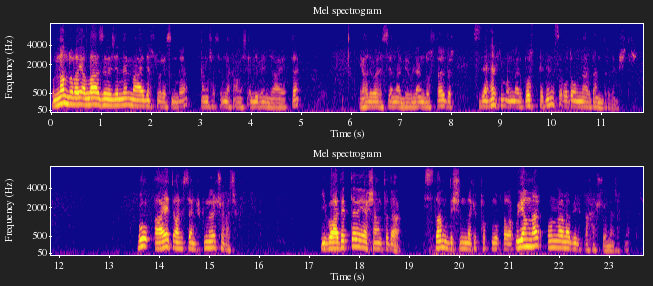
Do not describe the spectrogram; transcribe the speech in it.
Bundan dolayı Allah Azze ve Celle Maide suresinde yanlış hatırlamda kalmış 51. ayette Yahudi ve Hristiyanlar birbirlerinin dostlarıdır. Sizden her kim onları dost edinirse o da onlardandır demiştir. Bu ayet hadislerin hükümleri çok açık. İbadette ve yaşantıda İslam dışındaki topluluklara uyanlar onlarla birlikte haşrolunacaklardır.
